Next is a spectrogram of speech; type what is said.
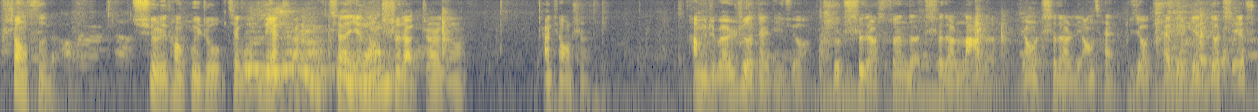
上次去了一趟贵州，结果练出来了，现在也能吃点折耳根了，还挺好吃。他们这边热带地区啊，就吃点酸的，吃点辣的，然后吃点凉菜，比较开胃，也比较解暑。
